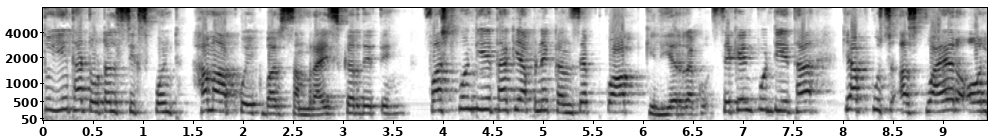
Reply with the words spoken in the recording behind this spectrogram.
तो ये था टोटल सिक्स पॉइंट हम आपको एक बार समराइज कर देते हैं। फ़र्स्ट पॉइंट ये था कि अपने कंसेप्ट को आप क्लियर रखो। सेकेंड पॉइंट ये था कि आप कुछ स्क्वायर और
